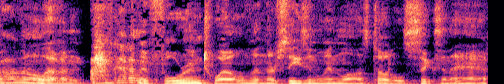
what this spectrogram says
Five and eleven. I've got them at four and twelve, and their season win loss total is six and a half.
